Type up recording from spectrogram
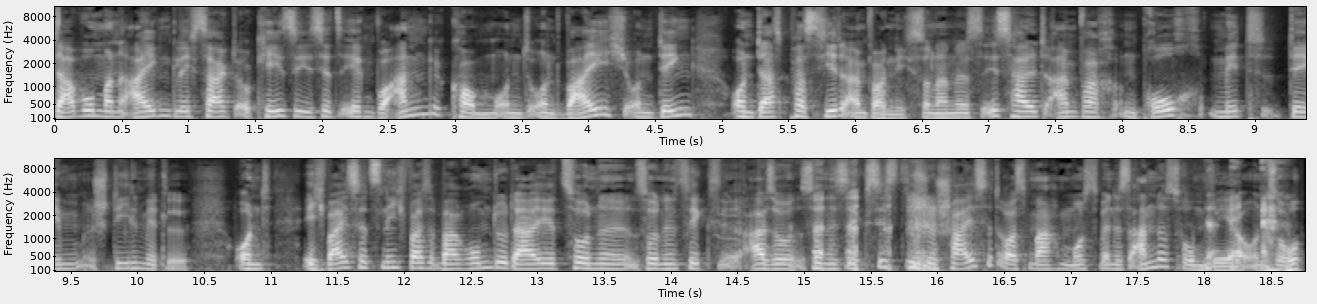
da, wo man eigentlich sagt, okay, sie ist jetzt irgendwo angekommen und, und weich und Ding und das passiert einfach nicht, sondern es ist halt einfach ein Bruch mit dem Stilmittel. Und ich weiß jetzt nicht, was, warum du da jetzt so eine, so eine, also so eine sexistische Scheiße draus machen musst, wenn es andersrum wäre und so.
